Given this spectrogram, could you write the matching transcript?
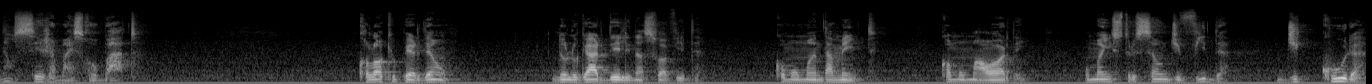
Não seja mais roubado. Coloque o perdão no lugar dele na sua vida, como um mandamento, como uma ordem, uma instrução de vida, de cura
